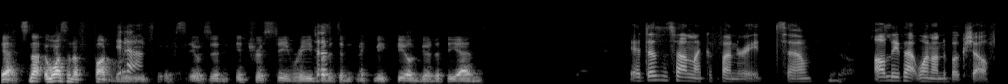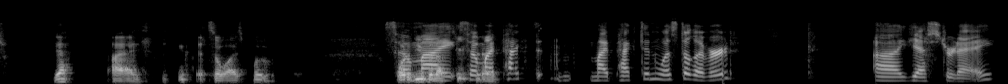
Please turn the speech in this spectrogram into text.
Yeah, it's not it wasn't a fun Yeah. read. It was it was an interesting read, Does- but it didn't make me feel good at the end. Yeah, it doesn't sound like a fun read, so No. I'll leave that one on the bookshelf. Yeah, I think that's a wise move. So have you been up my so my pect my pectin was delivered uh yesterday.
